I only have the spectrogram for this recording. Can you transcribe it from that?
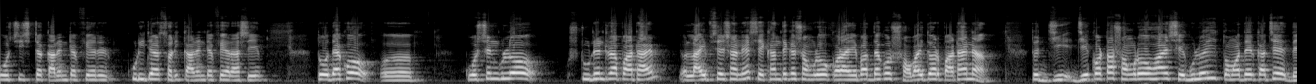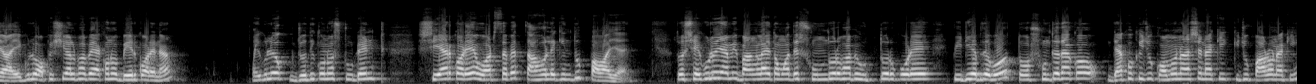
পঁচিশটা কারেন্ট অ্যাফেয়ার কুড়িটা সরি কারেন্ট অ্যাফেয়ার আসে। তো দেখো কোশ্চেনগুলো স্টুডেন্টরা পাঠায় লাইভ সেশনে সেখান থেকে সংগ্রহ করা। এবার দেখো, সবাই তো আর পাঠায় না। তো যে যে কটা সংগ্রহ হয়, সেগুলোই তোমাদের কাছে দেওয়া এগুলো অফিসিয়ালভাবে এখনও বের করে না। এগুলো যদি কোনো স্টুডেন্ট শেয়ার করে হোয়াটসঅ্যাপে তাহলে কিন্তু পাওয়া যায়। তো সেগুলোই আমি বাংলায় তোমাদের সুন্দরভাবে উত্তর করে পিডিএফ দেবো। তো শুনতে থাকো, দেখো কিছু কমন আসে নাকি, কিছু পারো নাকি।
